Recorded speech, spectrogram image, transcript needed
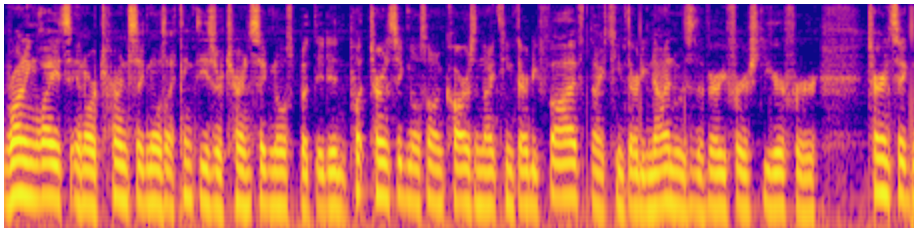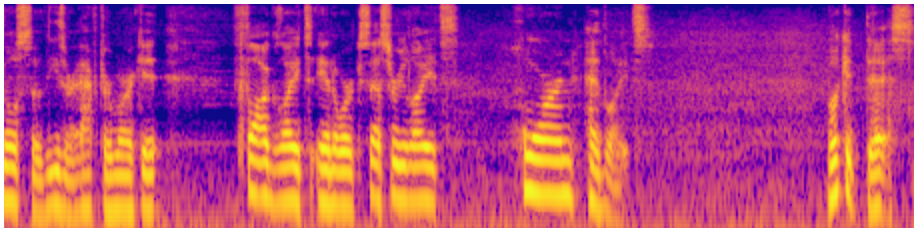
running lights and or turn signals I think these are turn signals but they didn't put turn signals on cars in 1935 1939 was the very first year for turn signals so these are aftermarket fog lights and or accessory lights horn headlights. Look at this.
